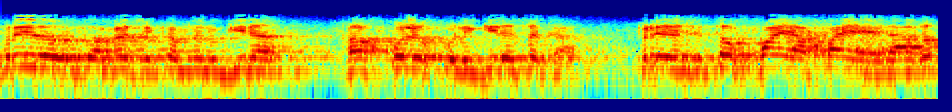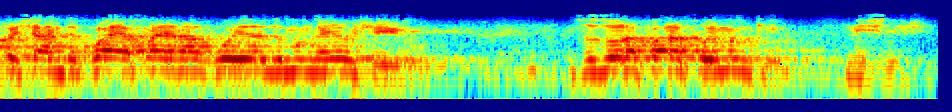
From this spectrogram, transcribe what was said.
پر دا دغه چې کمونه ګیره خپل خپل ګیره سکا پر چې ته خوایا خوایا داغه په شان ته خوایا خوایا نه خو یې زمونږ یو شی یو زه زوره پر کوی مونږ کې نشته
